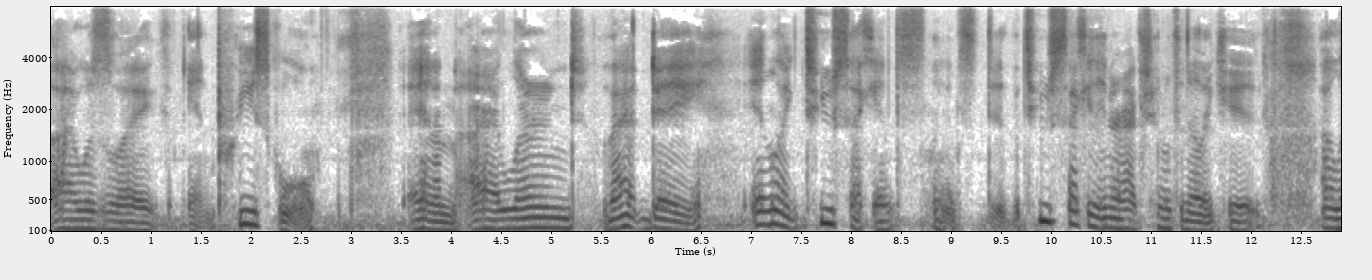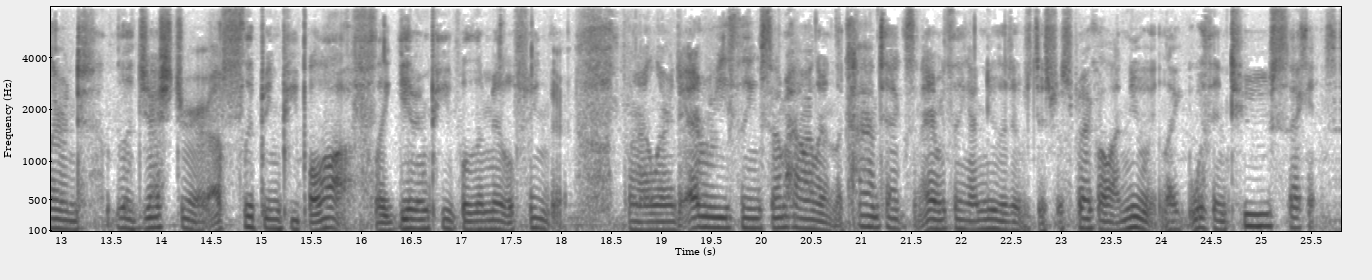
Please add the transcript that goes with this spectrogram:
I was like in preschool, and I learned that day in like two seconds, like the two second interaction with another kid, I learned the gesture of flipping people off, like giving people the middle finger. And I learned everything. Somehow I learned the context and everything. I knew that it was disrespectful. I knew it like within two seconds.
